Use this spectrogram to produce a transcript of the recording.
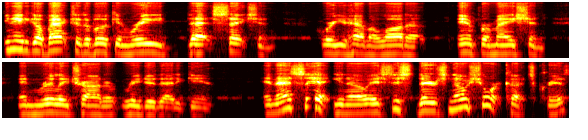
you need to go back to the book and read that section where you have a lot of information and really try to redo that again. And that's it. You know, it's just, there's no shortcuts, Chris.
